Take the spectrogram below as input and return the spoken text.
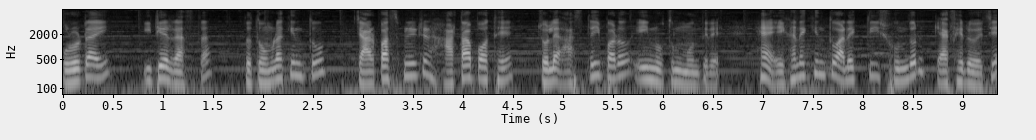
পুরোটাই ইটের রাস্তা। তো তোমরা কিন্তু চার পাঁচ মিনিটের হাঁটা পথে চলে আসতেই পারো এই নতুন মন্দিরে। হ্যাঁ এখানে কিন্তু আরেকটি সুন্দর ক্যাফে রয়েছে,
